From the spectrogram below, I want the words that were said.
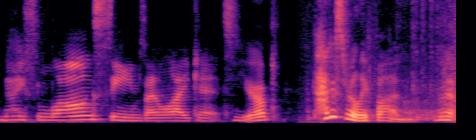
Nice long seams. I like it. Yep. That is really fun. Isn't it?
